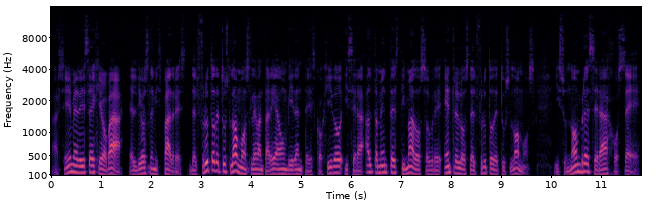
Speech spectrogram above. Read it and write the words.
Así me dice Jehová, el Dios de mis padres, del fruto de tus lomos levantaré a un vidente escogido y será altamente estimado sobre entre los del fruto de tus lomos, y su nombre será José,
